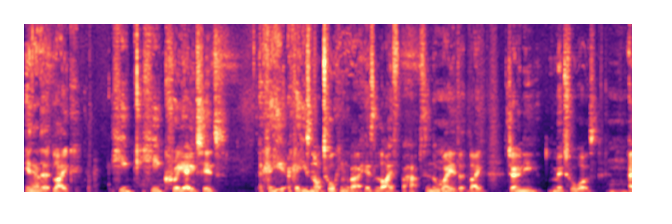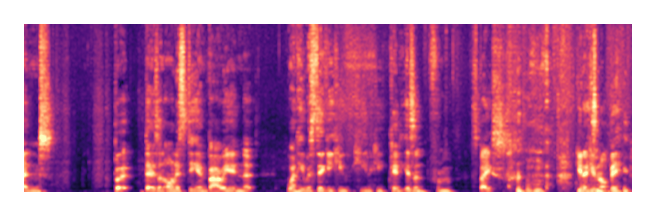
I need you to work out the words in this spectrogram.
in Yeah. that, like, he he created. Okay, he, okay, he's not talking about his life perhaps in the way hmm. that like Joni Mitchell was, hmm. and but there's an honesty in Bowie in that when he was Ziggy, he he, he clearly isn't from space. Mm-hmm. you know, he's not being,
